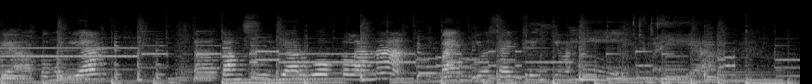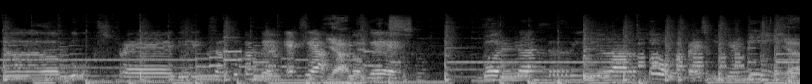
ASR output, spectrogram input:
Ya kemudian eh, Kang Sujarwo Kelana Banjo Cycling Cimahi. Cimahi. Ya Eh, Bu Frederickson itu kan BMX ya, Ya, geng Bondan Rilarto KPS Ujani ya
